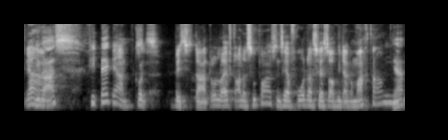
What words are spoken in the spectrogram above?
Ja. Wie war's? Feedback? Ja, kurz bis dato läuft alles super. Sind sehr froh, dass wir es auch wieder gemacht haben. Ja.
